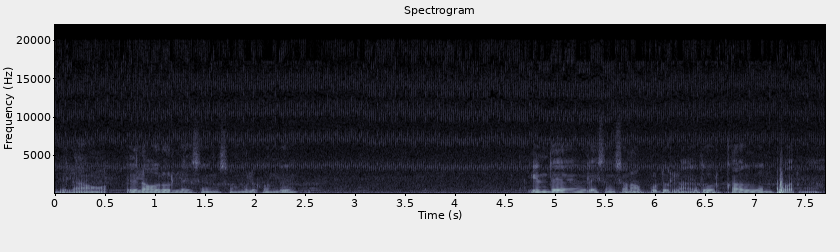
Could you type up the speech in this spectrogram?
இதெல்லாம் இதெல்லாம் ஒரு ஒரு லைசன்ஸ் உங்களுக்கு வந்து எந்த எந்த லைசன்ஸ் வேணால் போட்டுக்கலாம். எது ஒர்க் ஆகுதுன்னு பாருங்கள்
